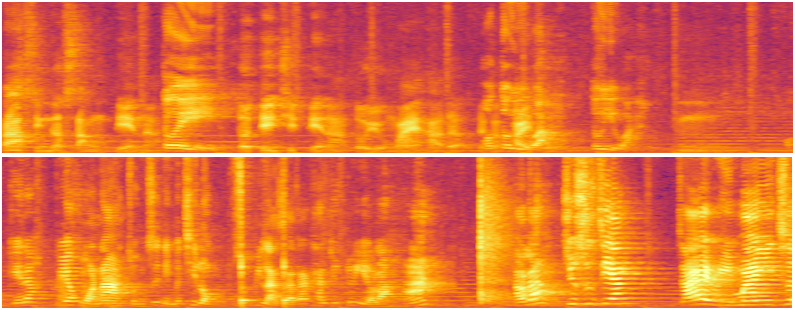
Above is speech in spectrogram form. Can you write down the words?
大型的商店啊，对，的电器店啊都有卖它的哦，我都有啊，都有啊。嗯。OK 了，不要管啦。总之你们去龙 Lazada 看就对有了啊。好了，就是这样。再 remind 一次，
